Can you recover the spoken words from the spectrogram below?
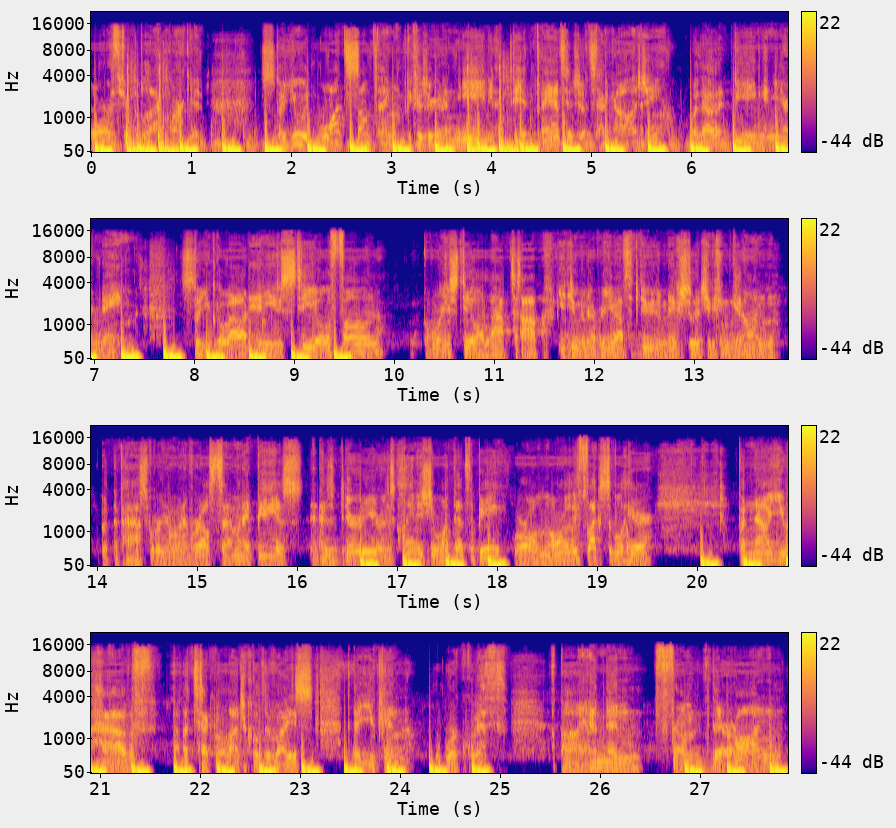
or through the black market. So you would want something because you're going to need the advantage of technology without it being in your name. So you go out and you steal a phone or you steal a laptop, you do whatever you have to do to make sure that you can get on with the password or whatever else that might be, as, as dirty or as clean as you want that to be. We're all morally flexible here. But now you have a technological device that you can work with. Uh, and then from there on,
